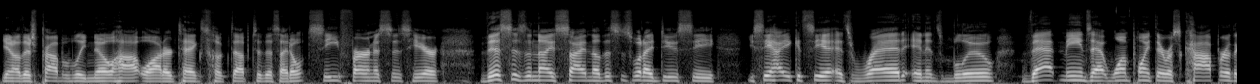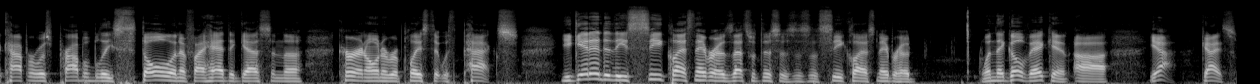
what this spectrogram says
you know there's probably no hot water tanks hooked up to this. I don't see furnaces here. This is a nice sign though. This is what I do see. You see how you can see it? It's red and it's blue. That means at one point there was copper. The copper was probably stolen if I had to guess and the current owner replaced it with PEX. You get into these C-class neighborhoods, that's what this is. This is a C-class neighborhood. When they go vacant, uh yeah, guys,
